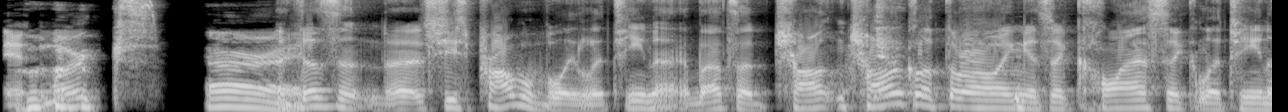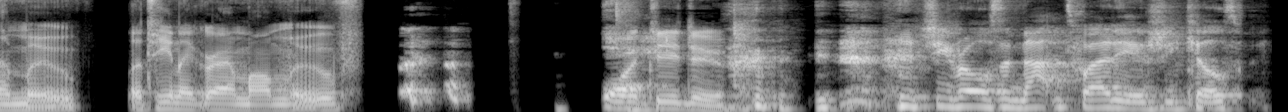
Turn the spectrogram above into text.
It works. All It doesn't. Uh, she's probably Latina. That's a chon- chocolate throwing is a classic Latina move. Latina grandma move. What do you do? she rolls a nat 20 and she kills me.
